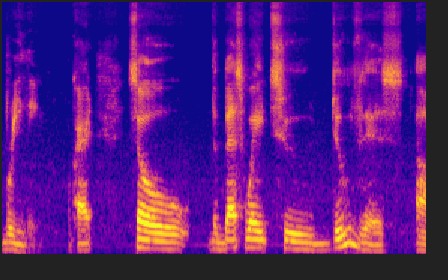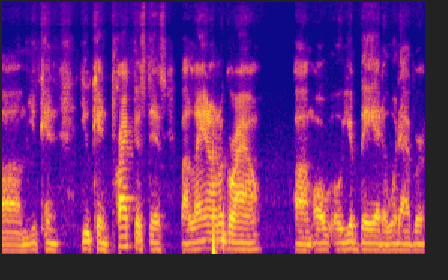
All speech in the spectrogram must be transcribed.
breathing. Okay. So the best way to do this um, you can you can practice this by laying on the ground um, or, or your bed or whatever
